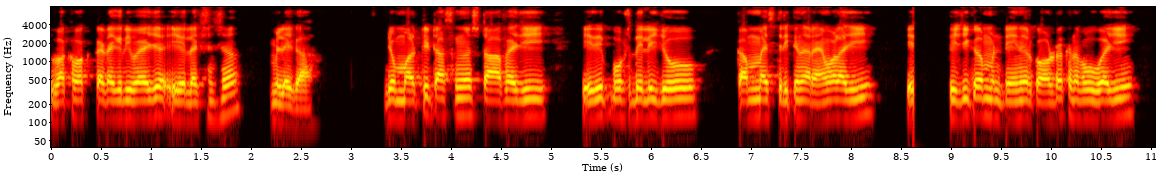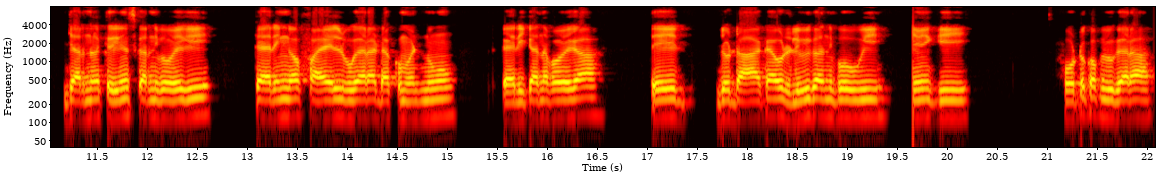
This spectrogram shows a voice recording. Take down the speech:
ਵੱਖ-ਵੱਖ ਕੈਟਾਗਰੀ ਵਾਈਜ਼ ਇਹ ਰਿਲੈਕਸੇਸ਼ਨ ਮਿਲੇਗਾ। ਜੋ ਮਲਟੀਟਾਸਕਿੰਗ ਸਟਾਫ ਹੈ ਜੀ, ਇਹਦੇ ਪੋਸਟ ਦੇ ਲਈ ਜੋ ਕੰਮ ਇਸ ਤਰੀਕੇ ਨਾਲ ਰਹਿਣ ਵਾਲਾ ਜੀ। ਫਿਜ਼ੀਕਲ ਮੇਨਟੇਨ ਰਿਕਾਰਡ ਰੱਖਣਾ ਪਊਗਾ ਜੀ। ਜਰਨਲ ਕਲੀਅਰੈਂਸ ਕਰਨੀ ਪਵੇਗੀ। ਕੈਰਿੰਗ ਆਫ ਫਾਈਲ ਵਗੈਰਾ ਡਾਕੂਮੈਂਟ ਨੂੰ ਕੈਰੀ ਕਰਨਾ ਪਵੇਗਾ। ਤੇ ਜੋ ਡਾਕ ਹੈ ਉਹ ਡਿਲੀਵਰੀ ਕਰਨੀ ਪਊਗੀ। ਜਿਵੇਂ ਕਿ ਫੋਟੋਕਾਪੀ ਵਗੈਰਾ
